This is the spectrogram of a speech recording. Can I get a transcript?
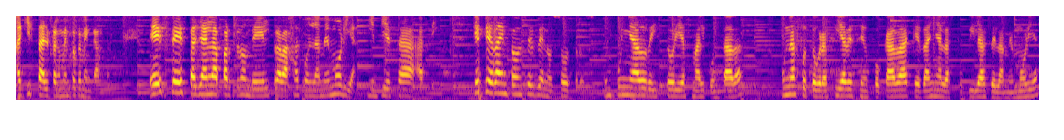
Aquí está el fragmento que me encanta. Este está ya en la parte donde él trabaja con la memoria y empieza así. ¿Qué queda entonces de nosotros? Un puñado de historias mal contadas, una fotografía desenfocada que daña las pupilas de la memoria,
